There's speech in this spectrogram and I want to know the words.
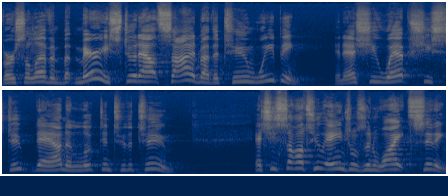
Verse 11 But Mary stood outside by the tomb weeping. And as she wept, she stooped down and looked into the tomb. And she saw two angels in white sitting,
